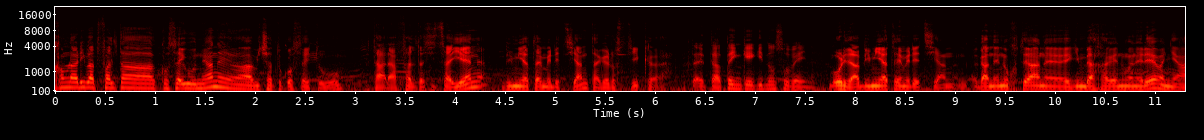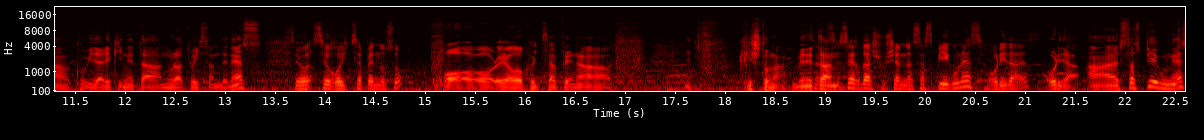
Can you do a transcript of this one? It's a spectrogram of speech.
ahamlari bat faltako zaigunean, abitsatuko zaitugu. Eta ara, falta zitzaien, 2008an, eta geroztik. Eta teinke egin duzu behin? Hori da, 2008an. Ganden urtean egin behar genuen ere, baina Covidarekin eta nulatu izan denez. Zer goitzapen duzu? Hori goitzapena... Kristona, benetan... Zer da susen zazpiegunez, hori da ez? Hori da, zazpiegunez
